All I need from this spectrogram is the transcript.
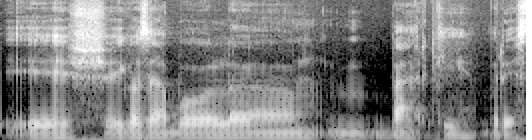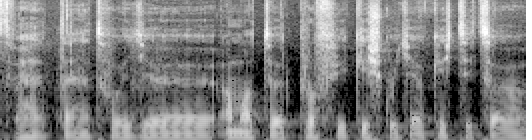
és igazából bárki részt vehet, tehát hogy amatőr, profi, kiskutya, kis cica,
